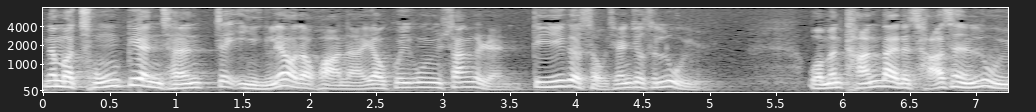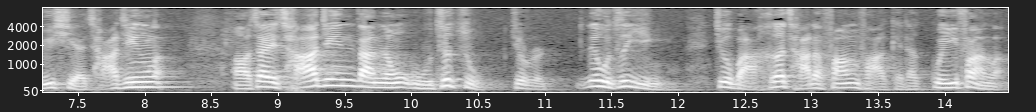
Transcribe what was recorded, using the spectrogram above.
那么从变成这饮料的话呢，要归功于三个人。第一个，首先就是陆羽。我们唐代的茶圣陆羽写《茶经》了，啊，在《茶经》当中五之祖就是六之饮，就把喝茶的方法给它规范了，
